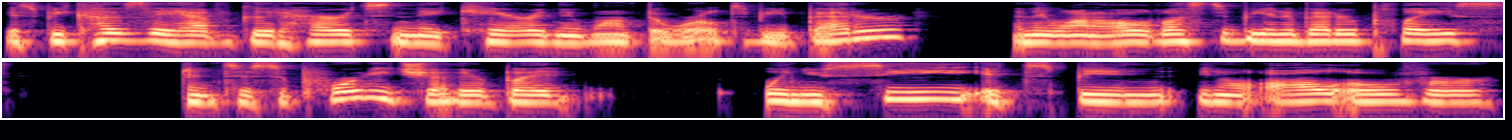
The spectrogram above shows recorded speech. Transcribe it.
it's because they have good hearts and they care and they want the world to be better and they want all of us to be in a better place and to support each other. But when you see it's been, you know, all over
